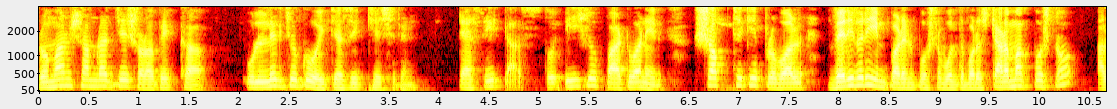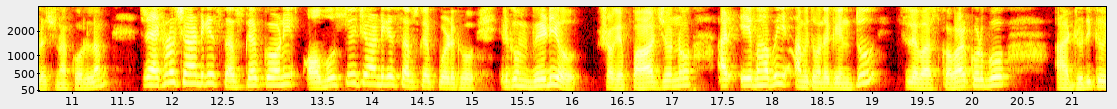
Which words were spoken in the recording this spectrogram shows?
রোমান সাম্রাজ্যের সর্বাপেক্ষা উল্লেখযোগ্য ঐতিহাসিক কে ছিলেন? ট্যাসিটাস। তো এই ছিল পার্ট ওয়ানের সব থেকে প্রবল ভেরি ভেরি ইম্পর্টেন্ট প্রশ্ন বলতে পারো, স্টারমার্ক প্রশ্ন আলোচনা করলাম। যারা এখনও চ্যানেলটিকে সাবস্ক্রাইব করনি, অবশ্যই চ্যানেলটিকে সাবস্ক্রাইব করে রেখো। এরকম ভিডিও সঙ্গে পাওয়ার জন্য। আর এভাবেই আমি তোমাদের কিন্তু সিলেবাস কভার করব। আর যদি কেউ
